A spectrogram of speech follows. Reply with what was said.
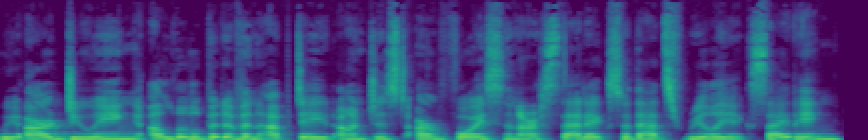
we are doing a little bit of an update on just our voice and our aesthetic. So that's really exciting.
